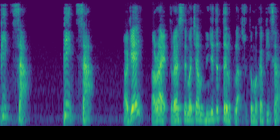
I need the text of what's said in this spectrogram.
Pizza. Pizza. Okay? Alright. Terasa macam Ninja Turtle pula suka makan pizza.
